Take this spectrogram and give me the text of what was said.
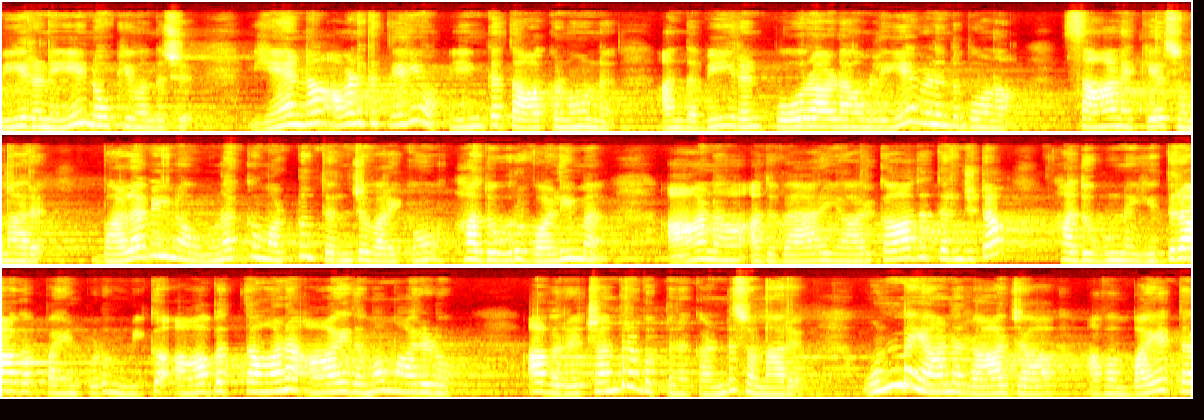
வீரனையே நோக்கி வந்துச்சு. ஏன்னா அவனுக்கு தெரியும் எங்க தாக்கணும்னு. அந்த வீரன் போராடாமலேயே விழுந்து போனான். சாணக்கே சொன்னாரு பலவீனம் உனக்கு மட்டும் தெரிஞ்ச வரைக்கும் அது ஒரு வலிமை. ஆனா அது வேற யாருக்காவது தெரிஞ்சிட்டா அது உன்னை எதிராக பயன்படும் மிக ஆபத்தான ஆயுதமா மாறிடும். அவரு சந்திரகுப்தனை கண்டு சொன்னாரு உண்மையான ராஜா அவன் பயத்தை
